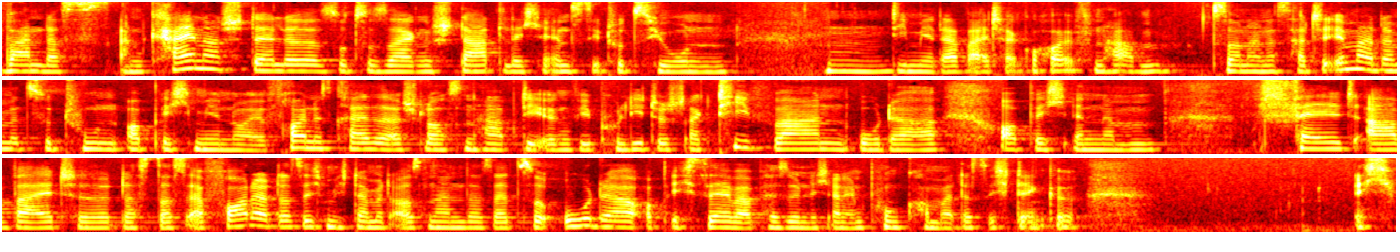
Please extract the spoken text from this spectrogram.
waren das an keiner Stelle sozusagen staatliche Institutionen, hm. die mir da weitergeholfen haben, sondern es hatte immer damit zu tun, ob ich mir neue Freundeskreise erschlossen habe, die irgendwie politisch aktiv waren oder ob ich in einem Feld arbeite, dass das erfordert, dass ich mich damit auseinandersetze oder ob ich selber persönlich an den Punkt komme, dass ich denke, ich,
